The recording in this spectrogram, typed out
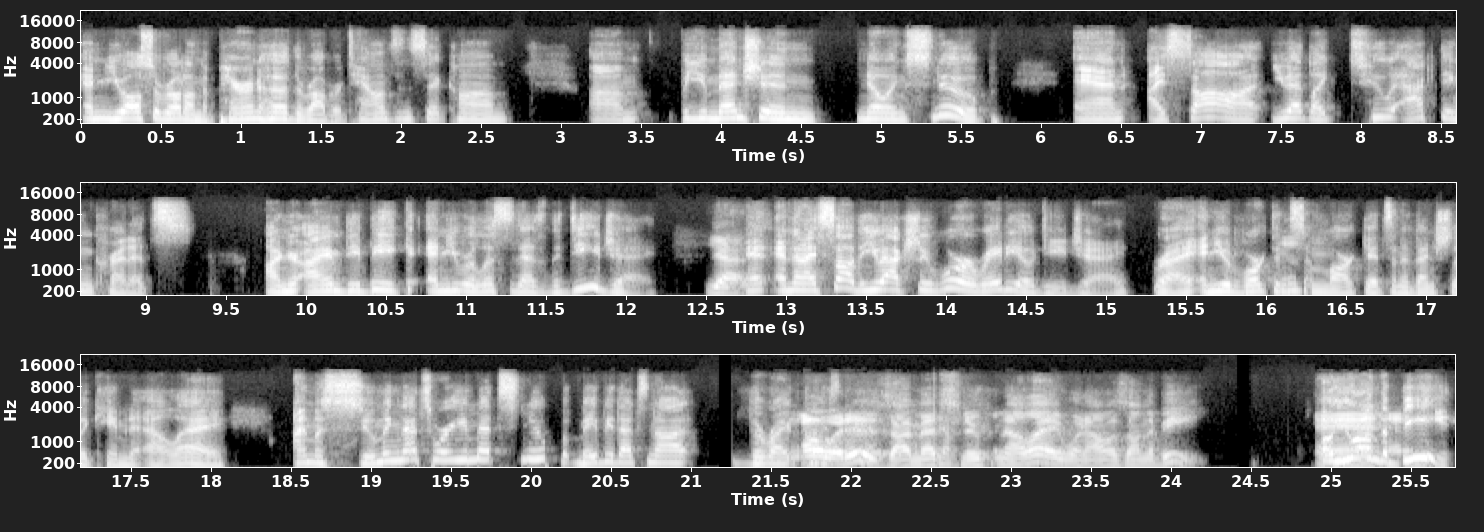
And you also wrote on the Parent 'Hood, the Robert Townsend sitcom. Um, but you mentioned knowing Snoop, and I saw you had like two acting credits on your IMDb, and you were listed as the DJ. Yeah. And, and then I saw that you actually were a radio DJ, right? And you had worked in Mhm. some markets and eventually came to LA. I'm assuming that's where you met Snoop, but maybe that's not the right. No, place. it is. I met Yeah. Snoop in LA when I was on the beat. Oh, you were on the beat.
